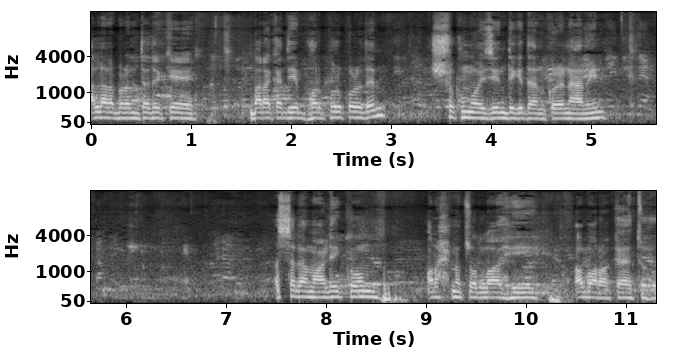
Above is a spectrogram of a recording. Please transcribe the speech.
আল্লাহ রাবুল আলম তাদেরকে বারাকা দিয়ে ভরপুর করে দেন, সুখময় জিন্দিগি দান করেন, আমিন। আসসালামু আলাইকুম রহমতুল্লাহি আবরাকাতুহু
